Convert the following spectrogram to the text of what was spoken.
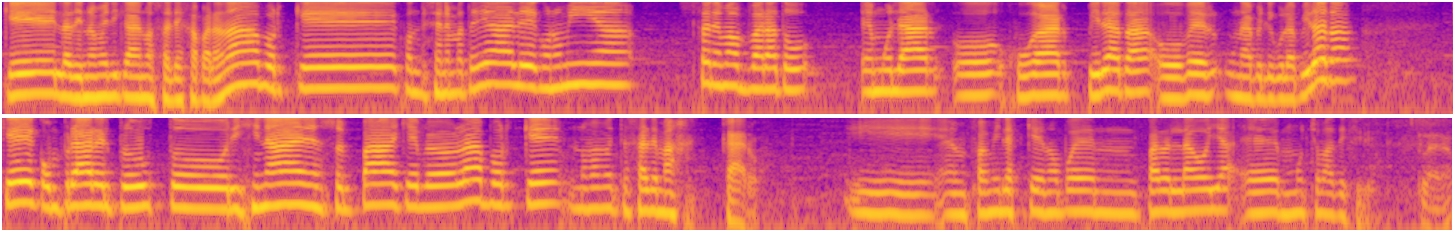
Que Latinoamérica no se aleja para nada porque condiciones materiales, economía, sale más barato emular o jugar pirata o ver una película pirata que comprar el producto original en su empaque, bla, bla, bla, porque normalmente sale más caro. Y en familias que no pueden parar la olla es mucho más difícil. Claro.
